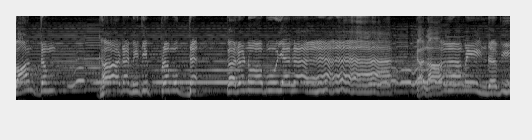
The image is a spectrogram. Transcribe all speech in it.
द्वान्तं गाढमिति प्रमुग्ध कर्णो भूयः कलामेन्दवी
